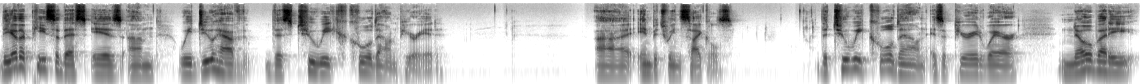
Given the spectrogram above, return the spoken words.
The other piece of this is um, we do have this two week cool down period uh, in between cycles. The two week cool down is a period where nobody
